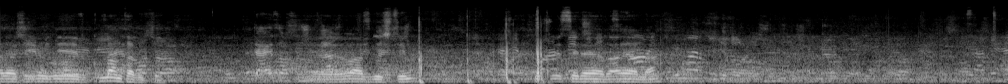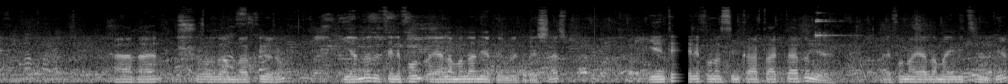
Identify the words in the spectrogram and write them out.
Paylaşırken kullanıyorum. Kullan tabii ki. Ee, vazgeçtim. Ücretsiz ayarla, ayarla. Ha, ben şuradan bakıyorum. Bir yandan da telefon ayarlamalarını yapıyorum arkadaşlar. Yeni telefona sim kartı aktardım ya. iPhone ayarlamayı bitirin diyor.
